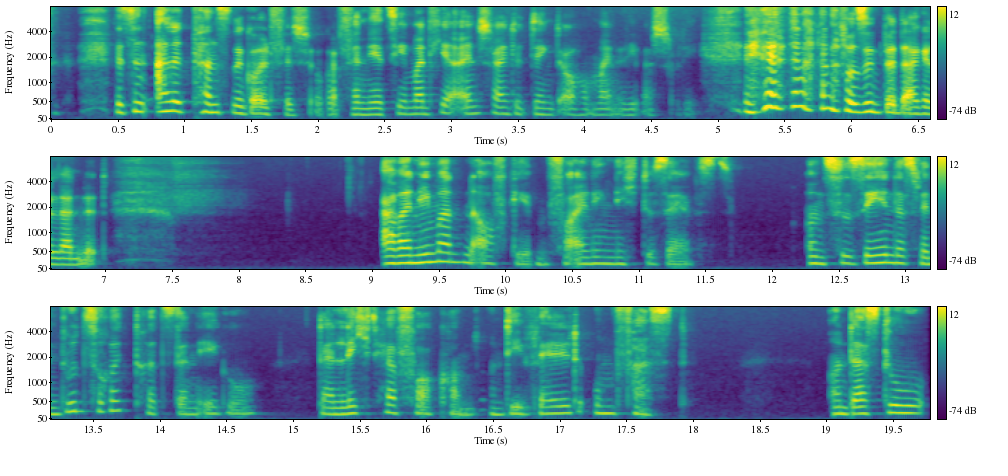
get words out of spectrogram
Wir sind alle tanzende Goldfische. Oh Gott, wenn jetzt jemand hier einschaltet, denkt auch, oh meine lieber Scholli, wo sind wir da gelandet? Aber niemanden aufgeben, vor allen Dingen nicht du selbst. Und zu sehen, dass wenn du zurücktrittst, dein Ego, dein Licht hervorkommt und die Welt umfasst. Und dass du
